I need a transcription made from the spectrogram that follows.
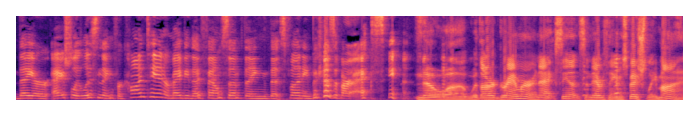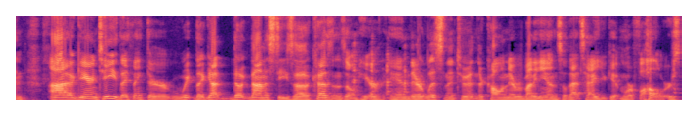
they are actually listening for content or maybe they found something that's funny because of our accents? No, uh, with our grammar and accents and everything, especially mine, I guarantee they think they're they got Duck Dynasty's uh, cousins on here and they're listening to it and they're calling everybody in. So that's how you get more followers.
